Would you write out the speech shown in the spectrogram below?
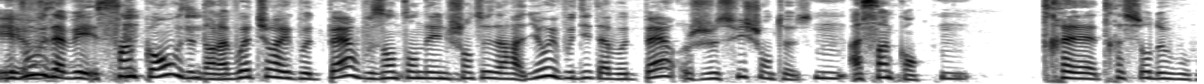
Et, vous, euh, vous avez 5 ans, vous êtes dans la voiture avec votre père, vous entendez une chanteuse à radio et vous dites à votre père Je suis chanteuse. Mm. À 5 ans. Mm. Très, très sûr de vous.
